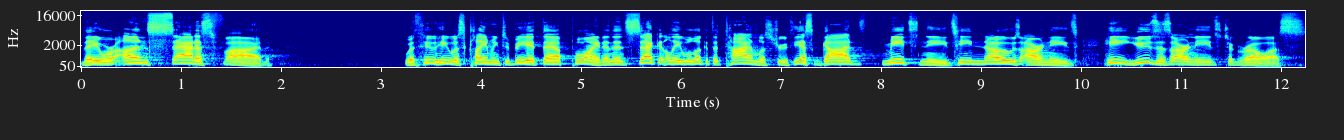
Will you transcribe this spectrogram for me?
They were unsatisfied with who he was claiming to be at that point. And then, secondly, we'll look at the timeless truth. Yes, God meets needs, He knows our needs, He uses our needs to grow us.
